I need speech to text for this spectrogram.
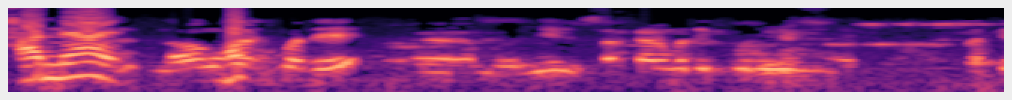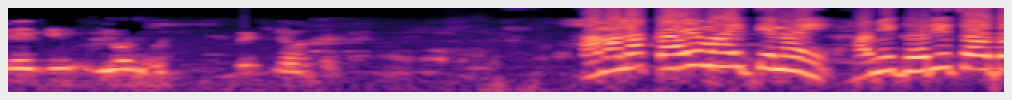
हा न्याय. लॉंग मार्च मध्ये म्हणजे सरकारमध्ये कोणी प्रतिनिधी येऊन भेटले होते? आम्हाला काय माहिती नाही. आम्ही घरीच आहोत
